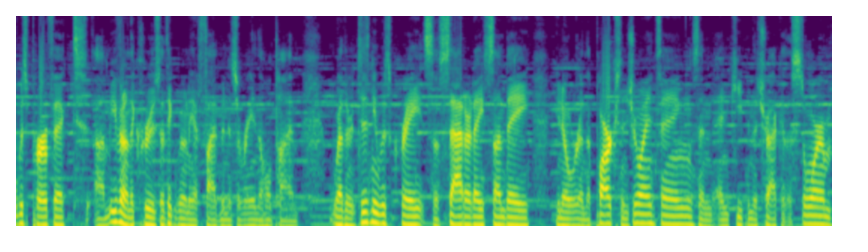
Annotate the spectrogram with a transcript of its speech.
was perfect. Um, even on the crews, I think we only had five minutes of rain the whole time. Weather in Disney was great. So Saturday, Sunday, you know, we're in the parks enjoying things and, and keeping the track of the storm.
